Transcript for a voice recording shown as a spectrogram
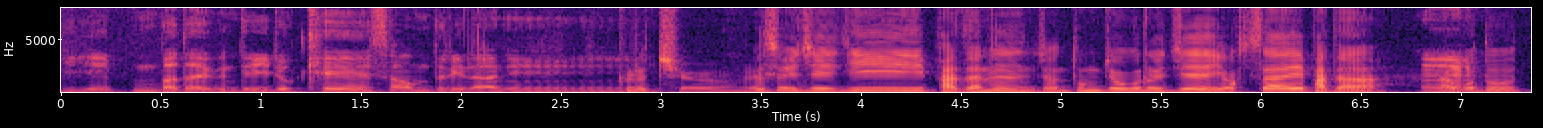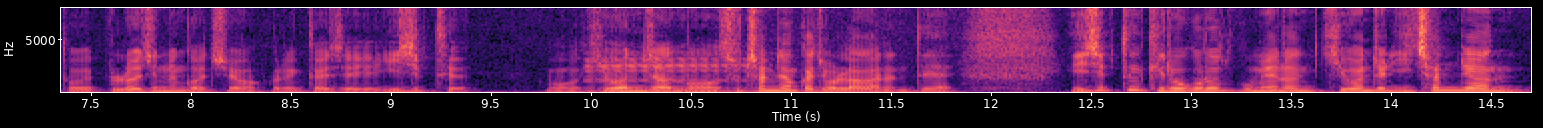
이 예쁜 바다에 근데 이렇게 싸움들이 나니. 그렇죠. 그래서 이제 이 바다는 전통적으로 이제 역사의 바다라고도 네. 또 불러지는 거죠. 그러니까 이제 이집트 뭐 기원전 음. 뭐 수천 년까지 올라가는데 이집트 기록으로 보면은 기원전 2000년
